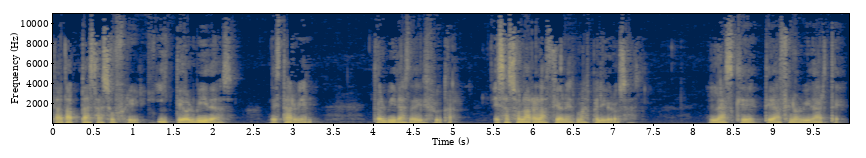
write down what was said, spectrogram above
Te adaptas a sufrir y te olvidas de estar bien. Te olvidas de disfrutar. Esas son las relaciones más peligrosas. Las que te hacen olvidarte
